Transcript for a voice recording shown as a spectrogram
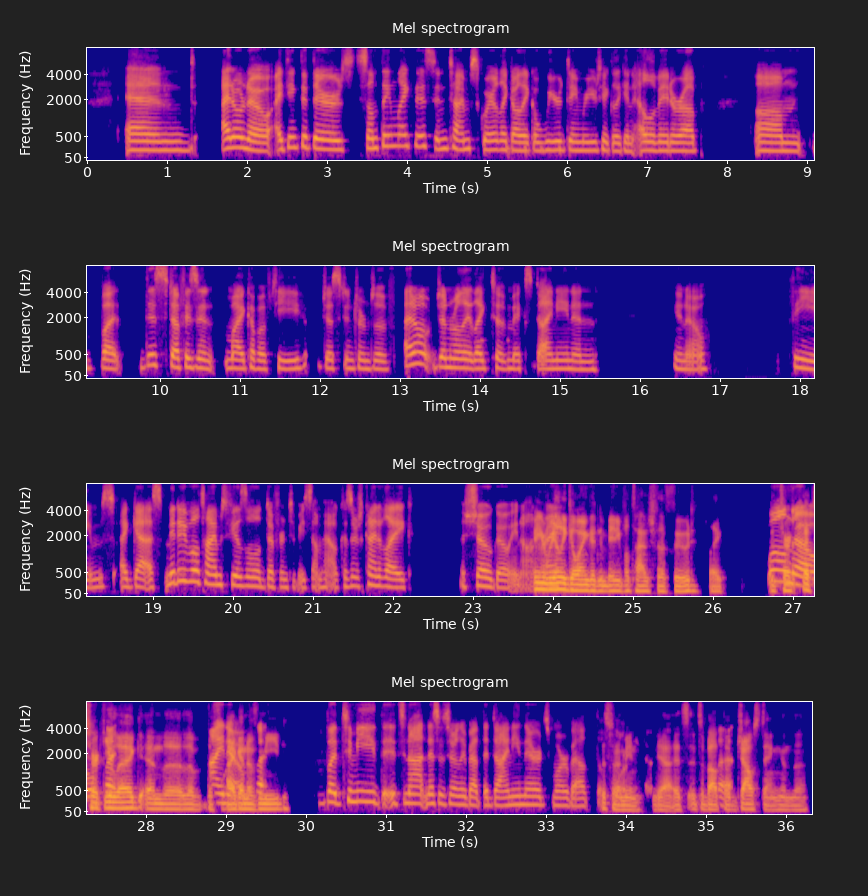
and I don't know. I think that there's something like this in Times Square like a like a weird thing where you take like an elevator up um but this stuff isn't my cup of tea just in terms of i don't generally like to mix dining and you know themes i guess medieval times feels a little different to me somehow because there's kind of like a show going on Are you right? really going to medieval times for the food? Like the, tur- no the turkey leg and the the, the I know, flagon of mead. But to me it's not necessarily about the dining there it's more about the That's what I mean. Yeah, it's it's about the jousting and the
